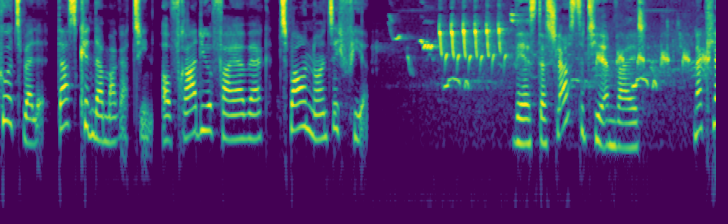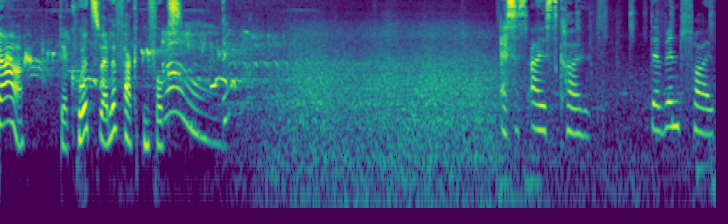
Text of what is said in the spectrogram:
Kurzwelle, das Kindermagazin auf Radio Feuerwerk 92.4. Wer ist das schlauste Tier im Wald? Na klar, der Kurzwelle Faktenfuchs. Es ist eiskalt. Der Wind pfeift.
